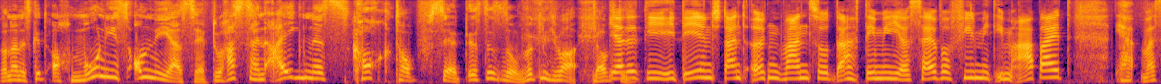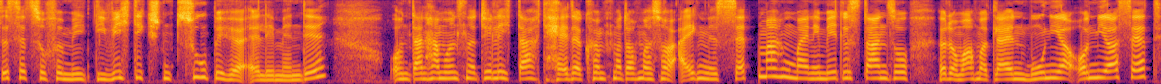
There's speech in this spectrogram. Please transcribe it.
sondern es gibt auch Monis Omnia-Set. Du hast dein eigenes Kochtopf-Set. Ist das so? Wirklich wahr? Glaubst ja, du? die Idee entstand irgendwann so, nachdem ich ja selber viel mit ihm arbeite. Ja, was ist jetzt so für mich die wichtigsten Zubehörelemente? Und dann haben wir uns natürlich gedacht, hey, da könnte man doch mal so ein eigenes Set machen. Meine Mädels dann so, ja, da machen wir gleich ein Monia Omnia Set.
